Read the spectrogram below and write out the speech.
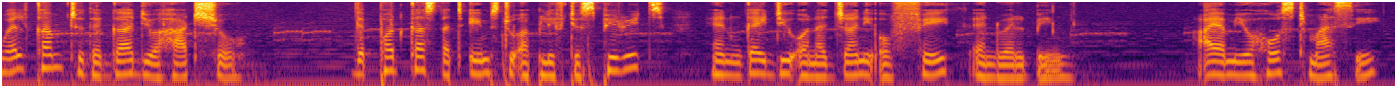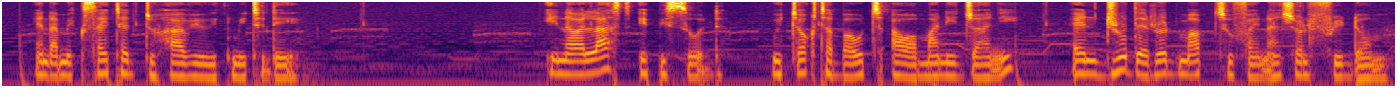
Welcome to the Guard Your Heart Show, the podcast that aims to uplift your spirit and guide you on a journey of faith and well being. I am your host, Mercy, and I'm excited to have you with me today. In our last episode, we talked about our money journey and drew the roadmap to financial freedom.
